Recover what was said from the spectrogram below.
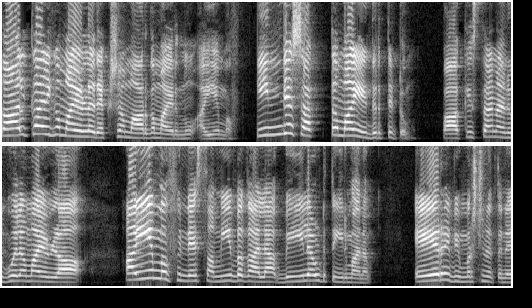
താൽക്കാലികമായുള്ള രക്ഷാമാർഗമായിരുന്നു ഐ എം എഫ്. ഇന്ത്യ ശക്തമായി എതിർത്തിട്ടും പാകിസ്ഥാൻ അനുകൂലമായുള്ള ഐ എം എഫിന്റെ സമീപകാല ബെയിലൌട്ട് തീരുമാനം ഏറെ വിമർശനത്തിന്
